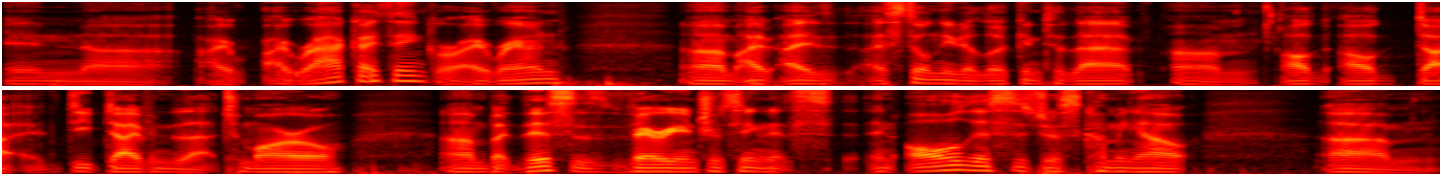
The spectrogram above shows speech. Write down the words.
in uh, I- Iraq, I think, or Iran. Um, I, I, I still need to look into that. Um, I'll I'll di- deep dive into that tomorrow. Um, but this is very interesting. That's and all this is just coming out um,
